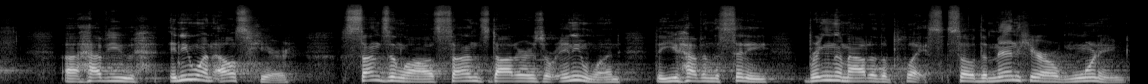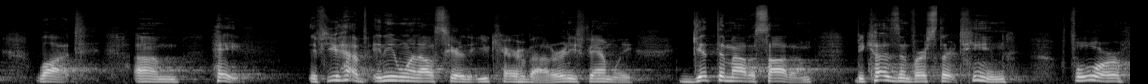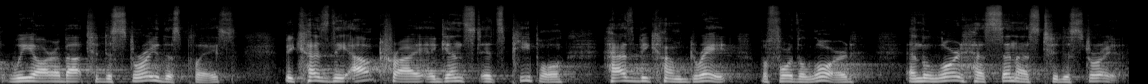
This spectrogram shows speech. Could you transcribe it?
uh, Have you anyone else here, sons in laws, sons, daughters, or anyone that you have in the city? Bring them out of the place. So the men here are warning Lot, um, Hey, if you have anyone else here that you care about or any family, get them out of Sodom. Because in verse 13, for we are about to destroy this place, because the outcry against its people has become great before the Lord, and the Lord has sent us to destroy it.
